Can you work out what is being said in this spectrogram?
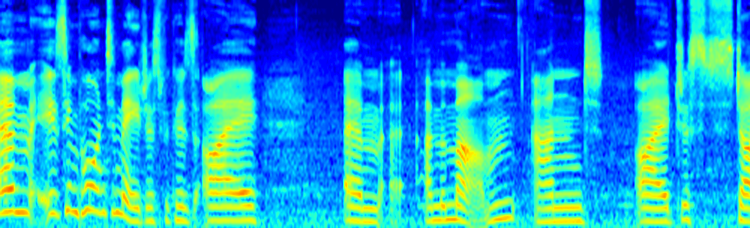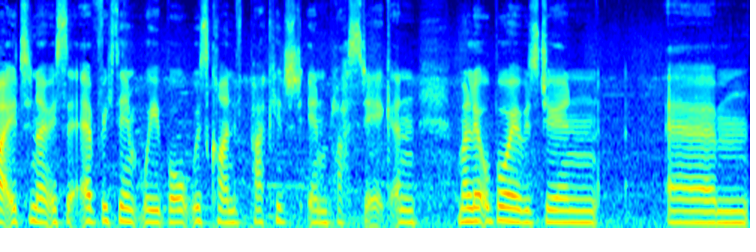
Um, it's important to me just because I, um, I'm a mum and I just started to notice that everything we bought was kind of packaged in plastic, and my little boy was doing um,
